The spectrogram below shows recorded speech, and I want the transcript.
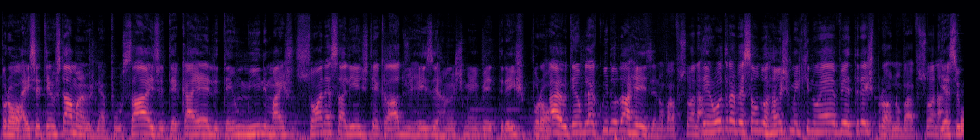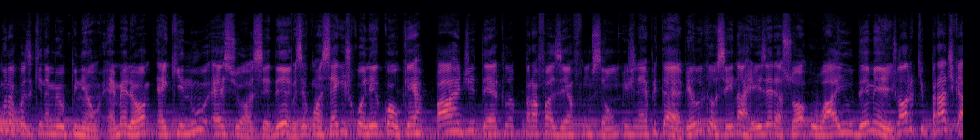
Pro. Aí você tem os tamanhos, né? Full size, TKL, tem um mini, mas só nessa linha de teclados Razer Huntsman V3 Pro. Ah, eu tenho o Black Widow da Razer, não vai funcionar. Tem outra versão do Huntsman que não é V3 Pro, não vai funcionar. E a segunda coisa que, na minha opinião, é melhor é que no SOCD você consegue escolher qualquer par de tecla para fazer a função SnapTap. Pelo que eu sei, na Razer é só o A e o D mesmo. Claro que praticamente,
